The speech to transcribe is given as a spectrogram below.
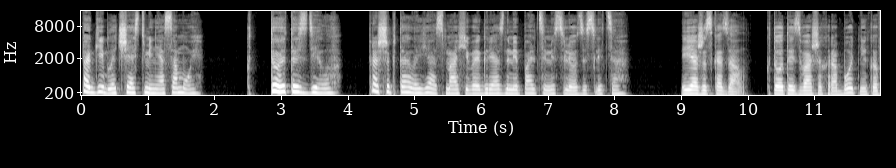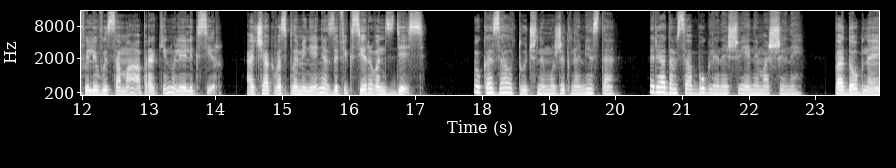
погибла часть меня самой. «Кто это сделал?» – прошептала я, смахивая грязными пальцами слезы с лица. «Я же сказал, кто-то из ваших работников или вы сама опрокинули эликсир. Очаг воспламенения зафиксирован здесь». Указал тучный мужик на место рядом с обугленной швейной машиной. «Подобное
